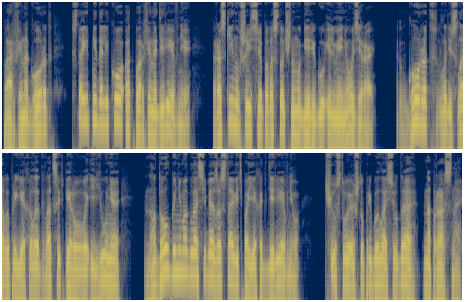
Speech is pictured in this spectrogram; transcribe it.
Парфино город стоит недалеко от Парфина деревни — Раскинувшийся по восточному берегу Эльмень-озера, в город Владислава приехала 21 июня, но долго не могла себя заставить поехать в деревню, чувствуя, что прибыла сюда напрасно.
